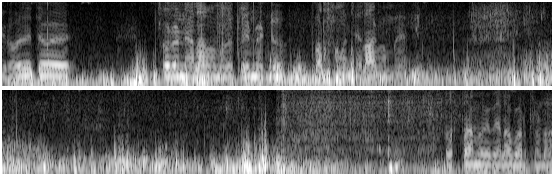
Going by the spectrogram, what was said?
ఈరోజైతే చూడండి ఎలా ఉందో క్లైమేట్. వర్షం వచ్చేలాగుంది చూస్తాను కదా ఎలా పడుతున్నాడో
